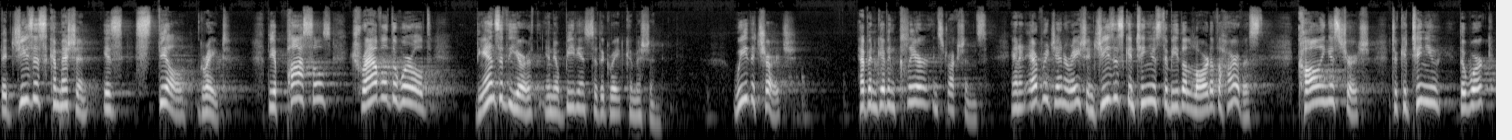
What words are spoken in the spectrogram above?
that Jesus' commission is still great. The apostles traveled the world, the ends of the earth, in obedience to the Great Commission. We, the church, have been given clear instructions and in every generation, Jesus continues to be the Lord of the harvest, calling his church to continue the work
